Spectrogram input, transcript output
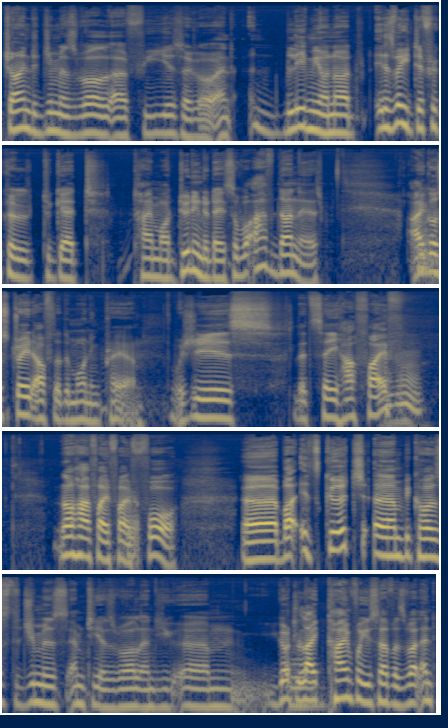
joined the gym as well a few years ago, and believe me or not, it is very difficult to get time out during the day. So what I've done is, I mm. go straight after the morning prayer, which is let's say half 5 mm-hmm. no half five, five yeah. four. Uh, but it's good um, because the gym is empty as well, and you um, you got mm. like time for yourself as well. And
